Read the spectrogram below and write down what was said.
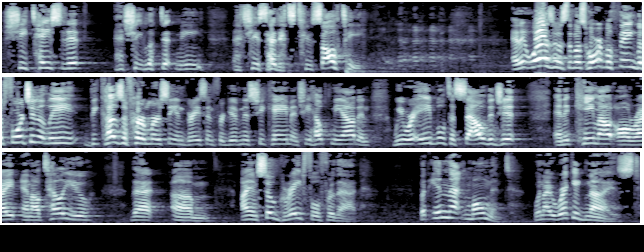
she tasted it and she looked at me and she said, It's too salty. And it was, it was the most horrible thing, but fortunately, because of her mercy and grace and forgiveness, she came and she helped me out, and we were able to salvage it, and it came out all right. And I'll tell you that um, I am so grateful for that. But in that moment, when I recognized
